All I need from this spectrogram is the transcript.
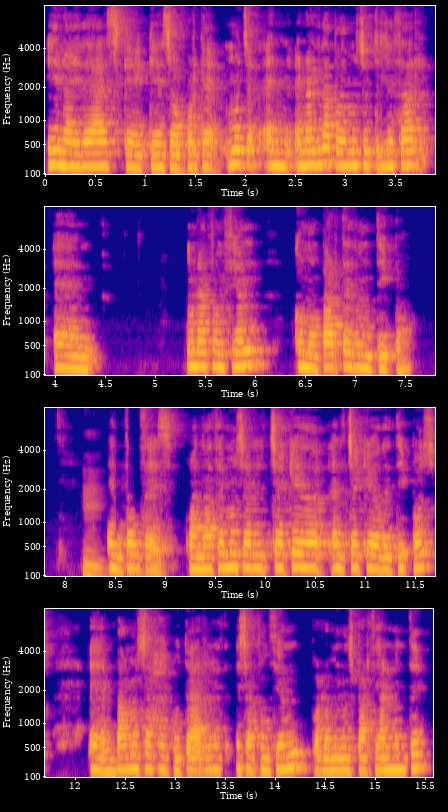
Y la idea es que, que eso, porque mucho- en, en Agda podemos utilizar una función como parte de un tipo. Mm. Entonces, cuando hacemos el chequeo, el chequeo de tipos, eh, vamos a ejecutar esa función, por lo menos parcialmente,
